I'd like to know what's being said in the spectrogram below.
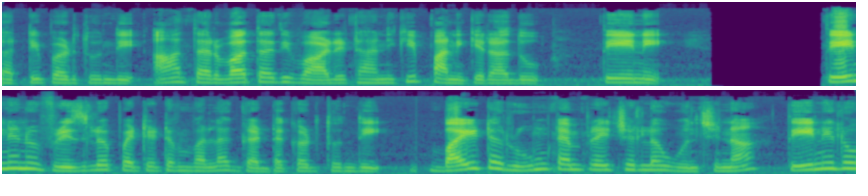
గట్టి పడుతుంది. ఆ తర్వాత అది వాడటానికి పనికిరాదు. తేనె. తేనెను ఫ్రిడ్జ్లో పెట్టడం వల్ల గడ్డకడుతుంది బయట రూమ్ టెంపరేచర్లో ఉంచినా తేనెలో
